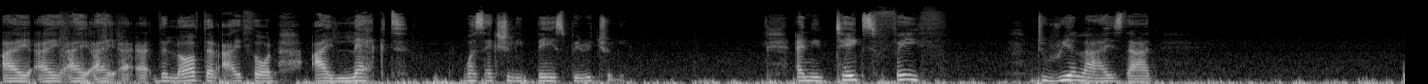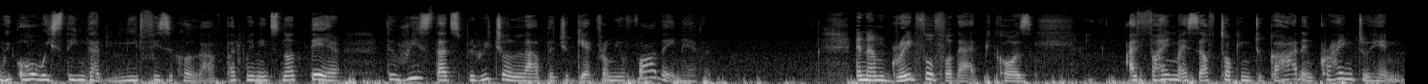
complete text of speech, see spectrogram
I, I, I, I, I, the love that I thought I lacked was actually there spiritually. And it takes faith to realize that we always think that you need physical love, but when it's not there, there is that spiritual love that you get from your Father in heaven. And I'm grateful for that because I find myself talking to God and crying to Him.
